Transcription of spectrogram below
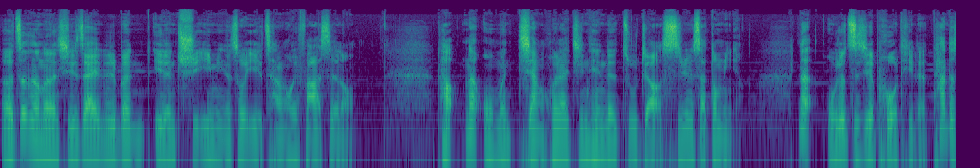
而这个呢，其实在日本艺人取艺名的时候也常常会发生哦。好，那我们讲回来今天的主角石原さとみ，那我就直接破题了，他的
